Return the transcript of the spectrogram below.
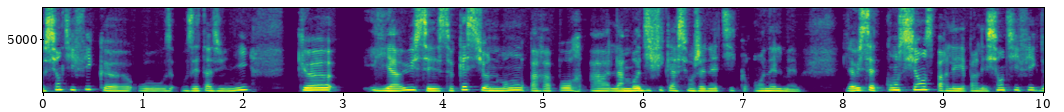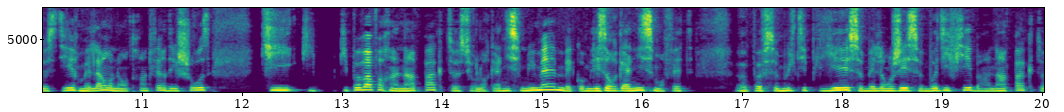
scientifiques aux, États-Unis qu'il y a eu ce questionnement par rapport à la modification génétique en elle-même il y a eu cette conscience par les, par les scientifiques de se dire, mais là, on est en train de faire des choses qui, qui, peuvent avoir un impact sur l'organisme lui-même, mais comme les organismes, en fait, euh, peuvent se multiplier, se mélanger, se modifier, ben, un impact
